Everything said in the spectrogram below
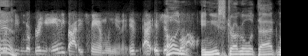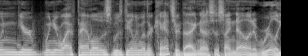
understand. when people are bringing anybody's family in it. It's, it's just Oh, and, wrong. and you struggle with that when your when your wife Pamela was, was dealing with her cancer diagnosis. I know, and it really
